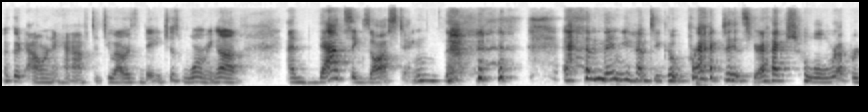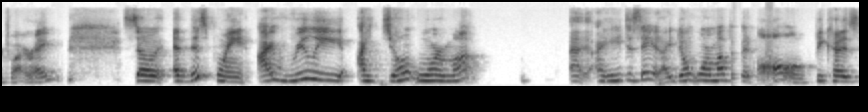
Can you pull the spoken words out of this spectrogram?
a good hour and a half to two hours a day just warming up. And that's exhausting. And then you have to go practice your actual repertoire right so at this point, I really I don't warm up. I, I hate to say it, I don't warm up at all because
